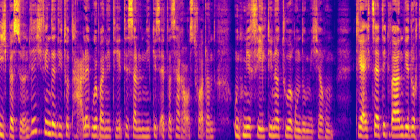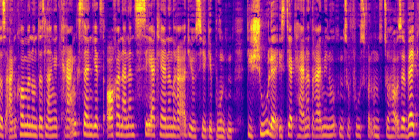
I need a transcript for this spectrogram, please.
Ich persönlich finde die totale Urbanität Thessalonikis etwas herausfordernd und mir fehlt die Natur rund um mich herum. Gleichzeitig waren wir durch das Ankommen und das lange Kranksein jetzt auch an einen sehr kleinen Radius hier gebunden. Die Schule ist ja keine drei Minuten zu Fuß von uns zu Hause weg.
